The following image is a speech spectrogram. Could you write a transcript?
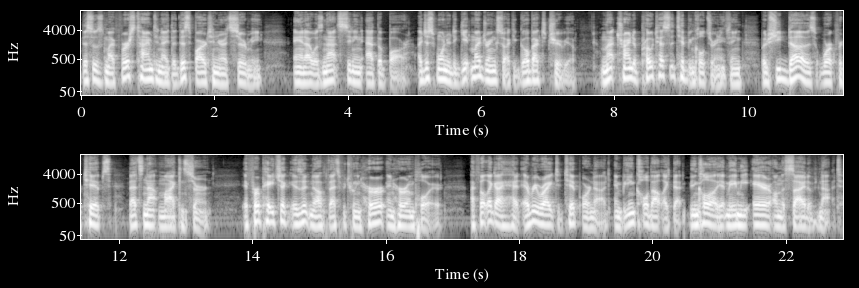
This was my first time tonight that this bartender had served me, and I was not sitting at the bar. I just wanted to get my drink so I could go back to trivia. I'm not trying to protest the tipping culture or anything, but if she does work for tips, that's not my concern. If her paycheck isn't enough, that's between her and her employer. I felt like I had every right to tip or not, and being called out like that, being called out, it made me err on the side of not.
